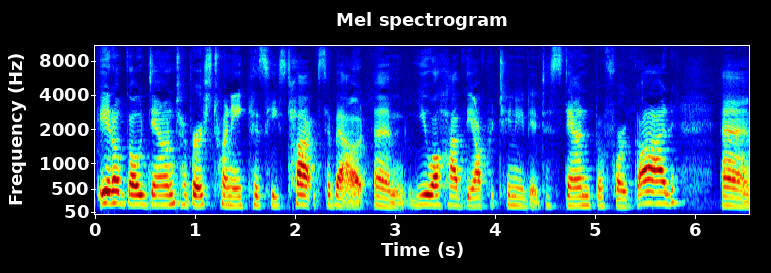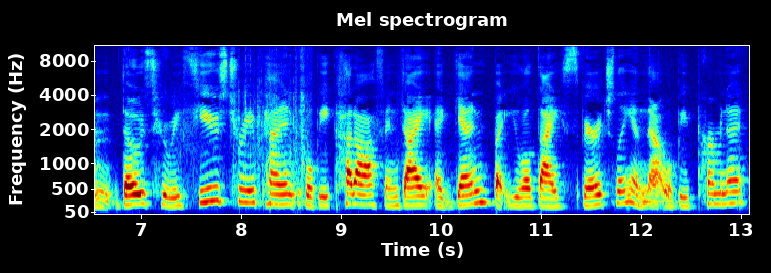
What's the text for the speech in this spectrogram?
it'll go down to verse 20 because he talks about um, you will have the opportunity to stand before God um, those who refuse to repent will be cut off and die again, but you will die spiritually, and that will be permanent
